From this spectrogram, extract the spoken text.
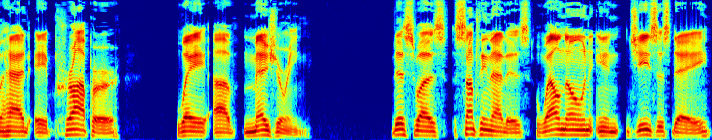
had a proper way of measuring. This was something that is well known in Jesus' day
